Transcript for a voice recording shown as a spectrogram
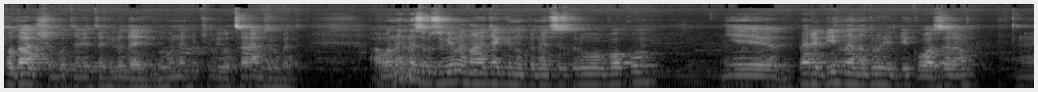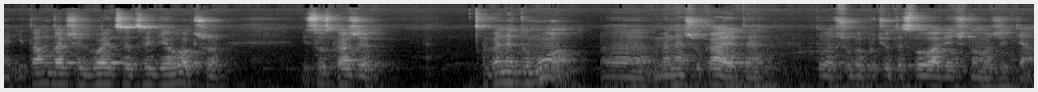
подальше бути від тих людей, бо вони хотіли його царем зробити. А вони не зрозуміли навіть, як він опинився з другого боку, і перебігли на другий бік озера. Е, І там далі відбувається цей діалог, що Ісус каже, ви не тому е, мене шукаєте, щоб почути слова вічного життя.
